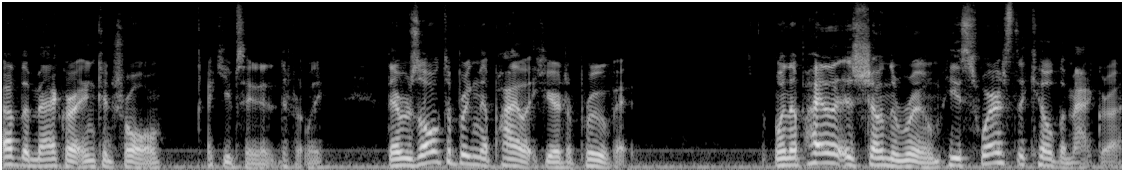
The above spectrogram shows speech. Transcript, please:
of the Makra in control, I keep saying it differently, they resolve to bring the pilot here to prove it. When the pilot is shown the room, he swears to kill the Makra.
